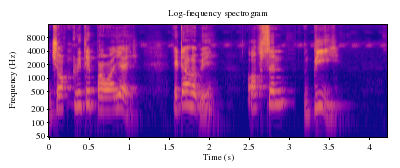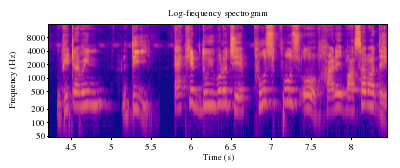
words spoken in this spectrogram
যকৃতে পাওয়া যায়। এটা হবে অপশান বি, ভিটামিন ডি। একের দুই বলেছে ফুসফুস ও হাড়ে বাসা বাঁধে।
